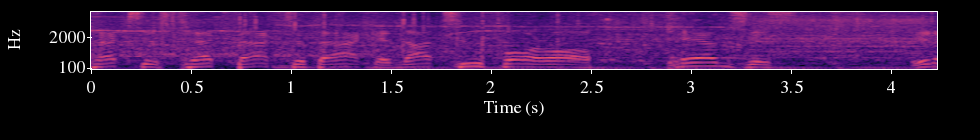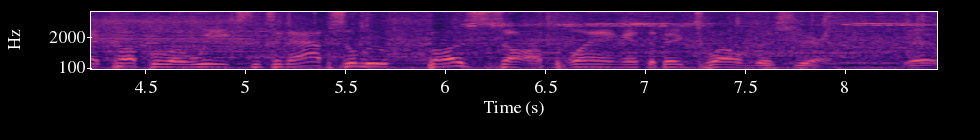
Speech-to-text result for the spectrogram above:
Texas Tech back-to-back, and not too far off, Kansas in a couple of weeks. It's an absolute buzzsaw playing in the Big 12 this year. Yeah,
